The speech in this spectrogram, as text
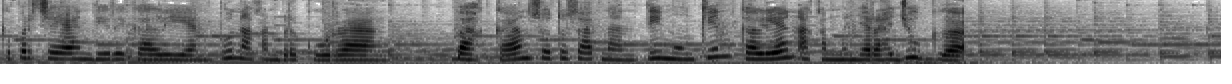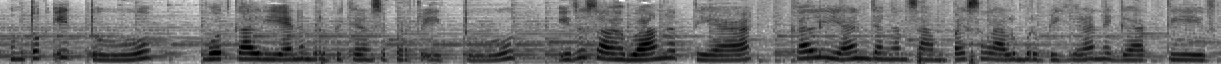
kepercayaan diri kalian pun akan berkurang. Bahkan suatu saat nanti mungkin kalian akan menyerah juga. Untuk itu, buat kalian yang berpikiran seperti itu, itu salah banget ya. Kalian jangan sampai selalu berpikiran negatif.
